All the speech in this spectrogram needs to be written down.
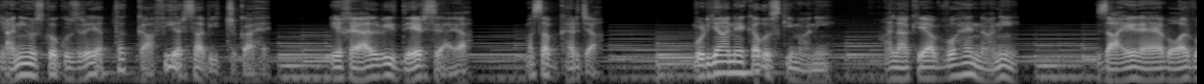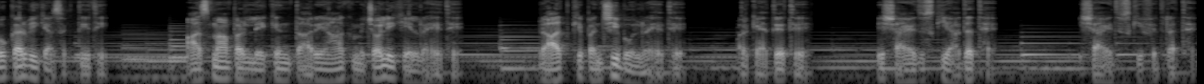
یعنی اس کو گزرے اب تک کافی عرصہ بیت چکا ہے۔ یہ خیال بھی دیر سے آیا۔ بس اب گھر جا۔ بڑھیا نے کب اس کی مانی؟ حالانکہ اب وہ ہے نانی۔ ظاہر ہے اب اور وہ کر بھی کیا سکتی تھی۔ آسماں پر لیکن تارے آنکھ میں چولی کھیل رہے تھے۔ رات کے پنچھی بول رہے تھے اور کہتے تھے، یہ شاید اس کی عادت ہے، یہ شاید اس کی فطرت ہے۔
